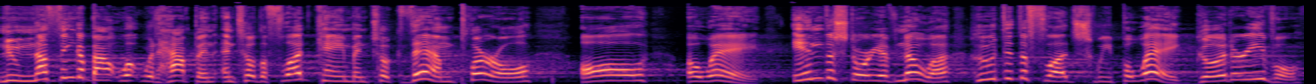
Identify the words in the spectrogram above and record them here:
knew nothing about what would happen until the flood came and took them, plural, all away. In the story of Noah, who did the flood sweep away, good or evil?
